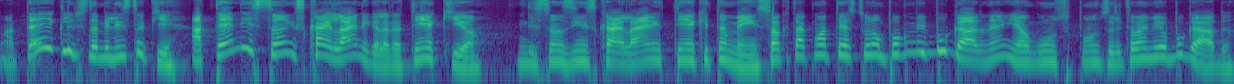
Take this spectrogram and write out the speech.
Até Eclipse da Melissa aqui. Até Nissan Skyline, galera, tem aqui, ó. Nissanzinho Skyline tem aqui também. Só que tá com uma textura um pouco meio bugada, né? Em alguns pontos ali tava meio bugado.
